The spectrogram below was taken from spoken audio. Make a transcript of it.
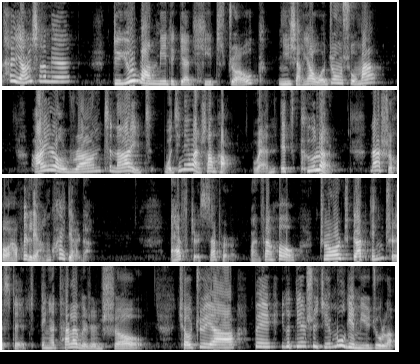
太阳下面。Do you want me to get heat stroke？你想要我中暑吗？I'll run tonight。我今天晚上跑。When it's cooler，那时候啊会凉快点儿的。After supper。 晚饭后，George got interested in a television show。乔治呀，被一个电视节目给迷住了。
